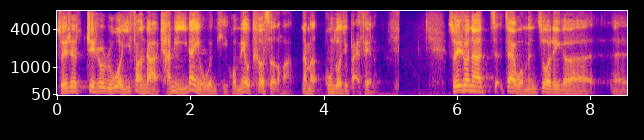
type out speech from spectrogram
所以说这时候如果一放大，产品一旦有问题或没有特色的话，那么工作就白费了。所以说呢，在在我们做这个呃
